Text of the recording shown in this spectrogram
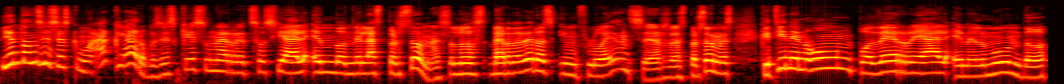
Y entonces es como, ah, claro, pues es que es una red social en donde las personas, los verdaderos influencers, las personas que tienen un poder real en el mundo,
